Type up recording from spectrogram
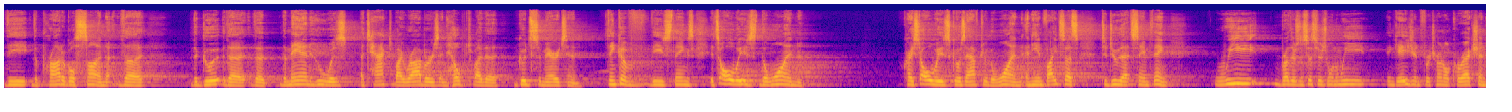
the, the prodigal son, the, the, good, the, the, the man who was attacked by robbers and helped by the Good Samaritan. Think of these things. It's always the one. Christ always goes after the one, and he invites us to do that same thing. We, brothers and sisters, when we engage in fraternal correction,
